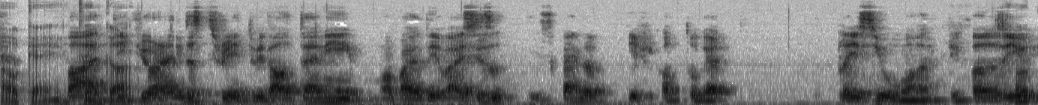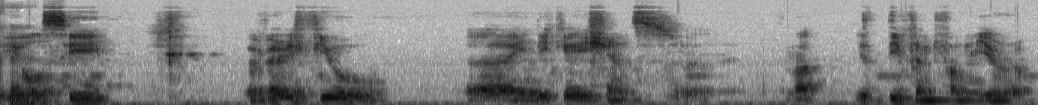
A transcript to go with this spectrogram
Okay, But God. if you are in the street without any mobile devices, it's kind of difficult to get the place you want because you Okay. you will see very few uh, indications. Uh, not it's different from Europe.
